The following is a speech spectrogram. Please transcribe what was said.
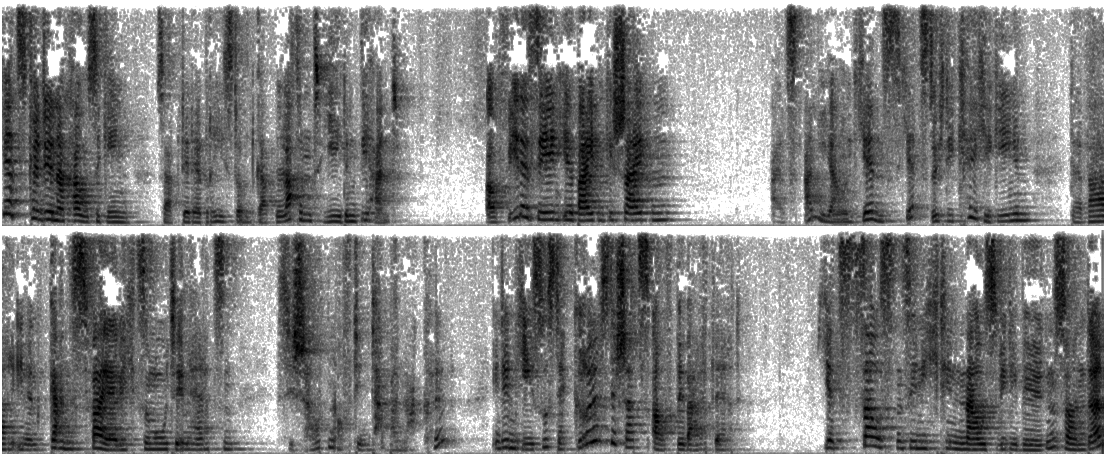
jetzt könnt ihr nach Hause gehen, sagte der Priester und gab lachend jedem die Hand. Auf Wiedersehen, ihr beiden Gescheiten. Als Anja und Jens jetzt durch die Kirche gingen, da war ihnen ganz feierlich zumute im Herzen. Sie schauten auf den Tabernakel, in dem Jesus der größte Schatz aufbewahrt wird. Jetzt sausten sie nicht hinaus wie die Wilden, sondern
